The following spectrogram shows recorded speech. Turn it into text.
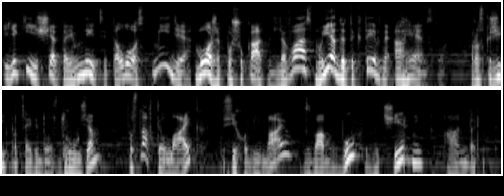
і які ще таємниці та Lost Media може пошукати для вас моє детективне агентство? Розкажіть про цей відос друзям, поставте лайк. Усіх обіймаю. З вами був вечірній Анбернік.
